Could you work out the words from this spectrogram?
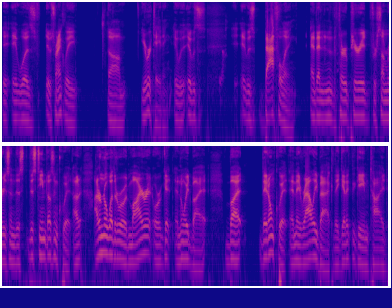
it, it was it was frankly um, irritating. It was it was it was baffling. And then in the third period, for some reason, this this team doesn't quit. I, I don't know whether to admire it or get annoyed by it, but they don't quit and they rally back. They get the game tied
